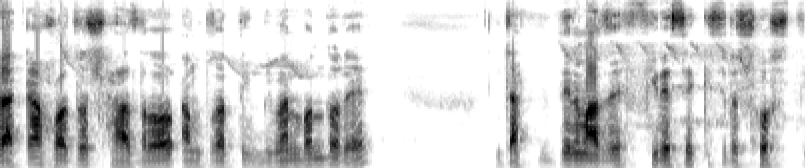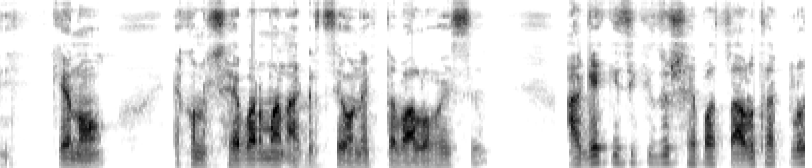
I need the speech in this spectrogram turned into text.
ঢাকা, হজরত শাহজালাল আন্তর্জাতিক বিমানবন্দরে যাত্রীদের মাঝে ফিরেছে কিছুটা স্বস্তি। কেন? এখন সেবার মান আগের চেয়ে অনেকটা ভালো হয়েছে। আগে কিছু কিছু সেবা চালু থাকলেও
